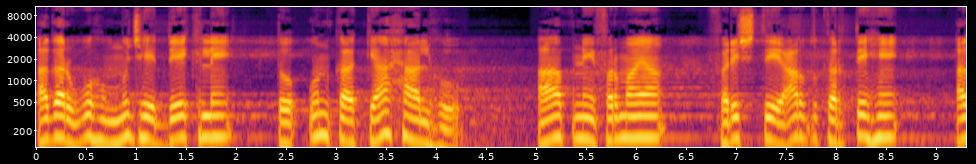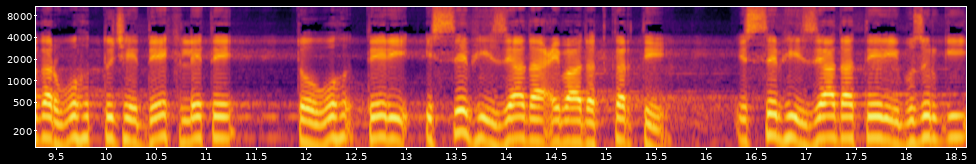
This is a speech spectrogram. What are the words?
اگر وہ مجھے دیکھ لیں تو ان کا کیا حال ہو؟ آپ نے فرمایا، فرشتے عرض کرتے ہیں اگر وہ تجھے دیکھ لیتے تو وہ تیری اس سے بھی زیادہ عبادت کرتے، اس سے بھی زیادہ تیری بزرگی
